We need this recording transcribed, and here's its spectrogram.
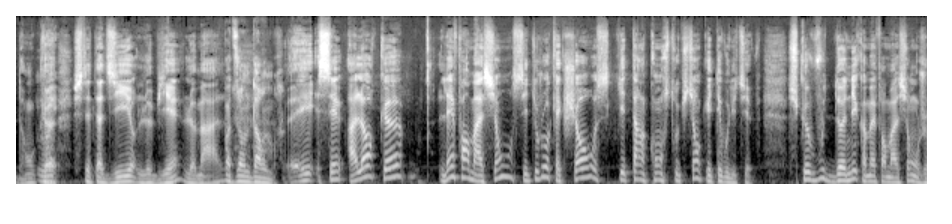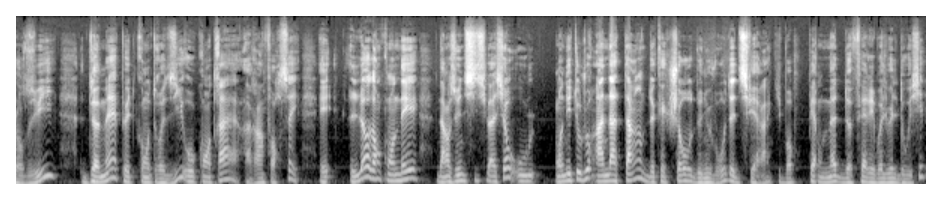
Donc, euh, c'est-à-dire le bien, le mal. Pas de zone d'ombre. Et c'est alors que l'information, c'est toujours quelque chose qui est en construction, qui est évolutif. Ce que vous donnez comme information aujourd'hui, demain peut être contredit, au contraire, renforcé. Et là, donc, on est dans une situation où on est toujours en attente de quelque chose de nouveau, de différent, qui va permettre de faire évoluer le dossier.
